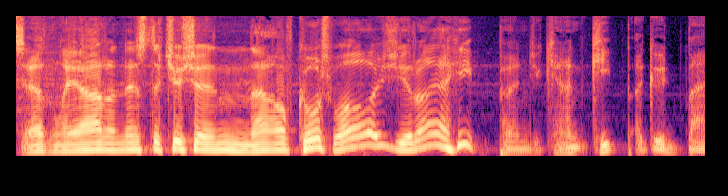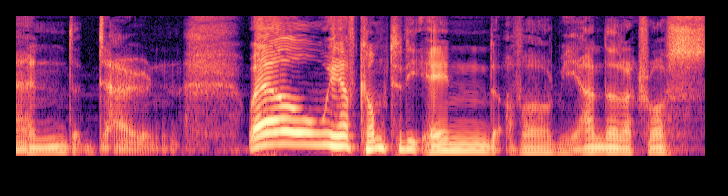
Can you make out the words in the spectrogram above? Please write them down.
Certainly are an institution. That, of course, was Uriah Heep, and you can't keep a good band down. Well, we have come to the end of our meander across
